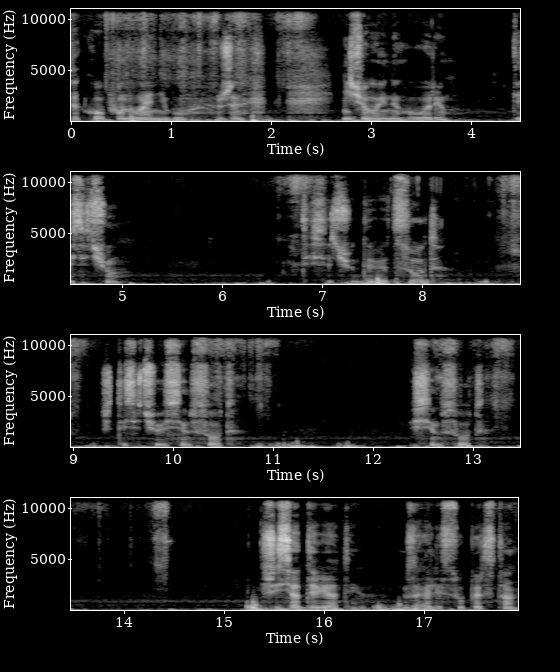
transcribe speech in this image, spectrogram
Це коп онлайні був. Вже нічого і не говорив. Тисячу. 1900 чи 1800. 800. 69. Взагалі супер стан.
